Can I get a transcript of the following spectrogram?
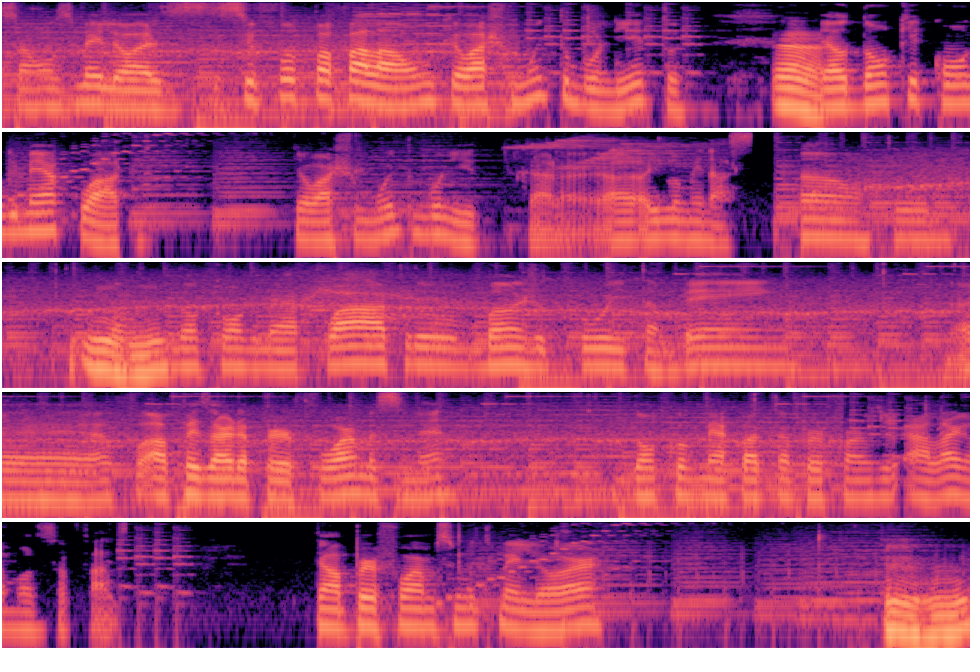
são os melhores. Se for pra falar um que eu acho muito bonito, Ah, é o Donkey Kong 64. Que eu acho muito bonito, cara. A iluminação, tudo. uhum. Donkey Kong 64, Banjo Tooie também. É, apesar da performance, né? Donkey Kong 64 tem uma performance. Ah, larga a mão dessa fase. Tem uma performance muito melhor. Uhum.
